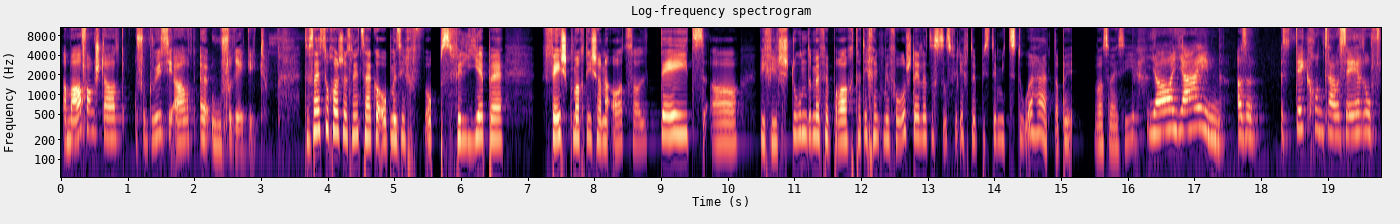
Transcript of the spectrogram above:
am Anfang steht auf eine gewisse Art eine Aufregung. Das heißt, du kannst jetzt nicht sagen, ob man sich, ob das Verlieben festgemacht ist an eine Anzahl Dates, an wie viele Stunden man verbracht hat. Ich könnte mir vorstellen, dass das vielleicht etwas damit zu tun hat, aber was weiß ich? Ja, jein. Also es kommt auch sehr auf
